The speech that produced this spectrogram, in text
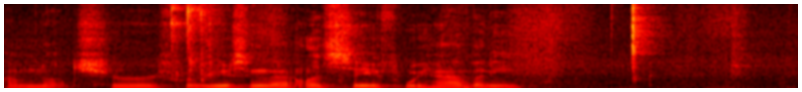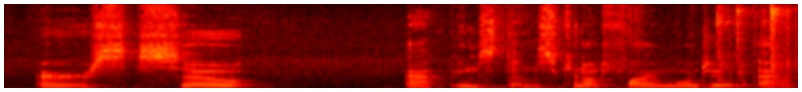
I'm not sure if we're using that. Let's see if we have any errors. So app instance. Cannot find module app.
